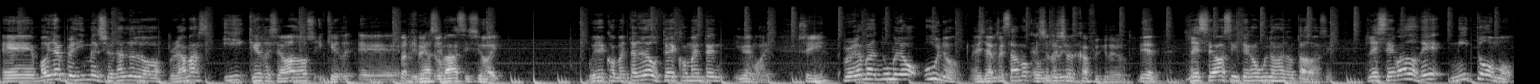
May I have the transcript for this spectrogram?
eh, voy a pedir mencionando los programas y qué reservados y qué eh, reservadas hice hoy. Voy a comentarlo, ustedes comenten y vemos ahí. Sí. Programa número uno. Eh, ya empezamos con Eso lo hizo el. Huffy, creo. Bien, reservados y tengo algunos anotados así. Reservados de mi tomo,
